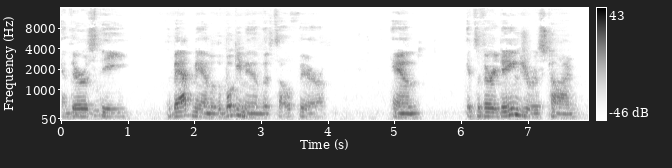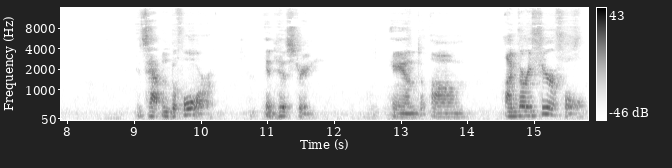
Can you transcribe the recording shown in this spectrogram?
And there's the the bad man or the boogeyman that's out there. And it's a very dangerous time. It's happened before in history. And um, I'm very fearful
